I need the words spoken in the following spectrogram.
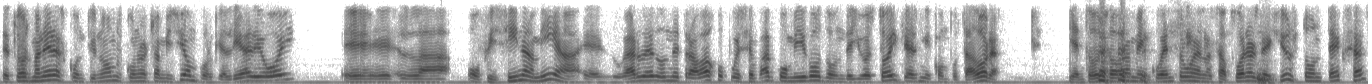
De todas maneras, continuamos con nuestra misión porque el día de hoy eh, la oficina mía, el lugar de donde trabajo, pues se va conmigo donde yo estoy, que es mi computadora. Y entonces ahora me encuentro en las afueras de Houston, Texas,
